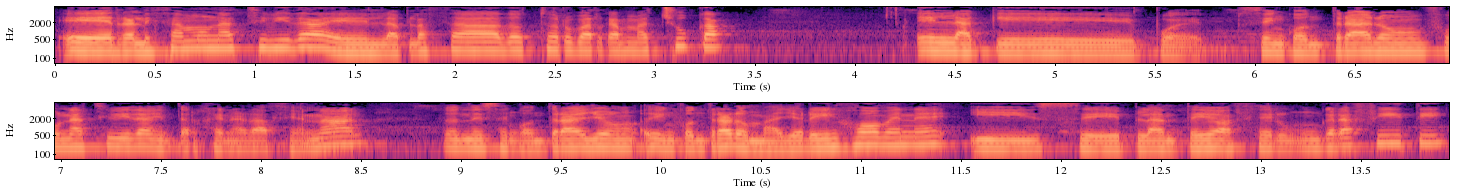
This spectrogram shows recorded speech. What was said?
Eh, realizamos una actividad en la Plaza Doctor Vargas Machuca, en la que pues se encontraron, fue una actividad intergeneracional, donde se encontraron, encontraron mayores y jóvenes y se planteó hacer un graffiti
